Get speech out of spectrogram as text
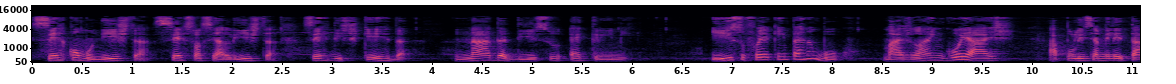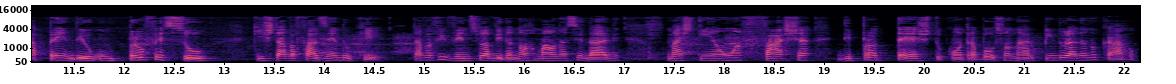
Ser comunista, ser socialista, ser de esquerda, nada disso é crime. E isso foi aqui em Pernambuco. Mas lá em Goiás, a polícia militar prendeu um professor que estava fazendo o quê? Estava vivendo sua vida normal na cidade, mas tinha uma faixa de protesto contra Bolsonaro pendurada no carro.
